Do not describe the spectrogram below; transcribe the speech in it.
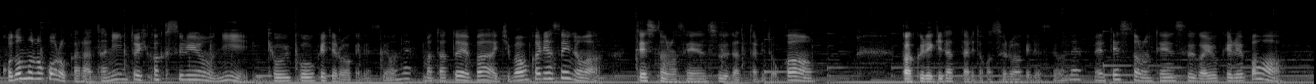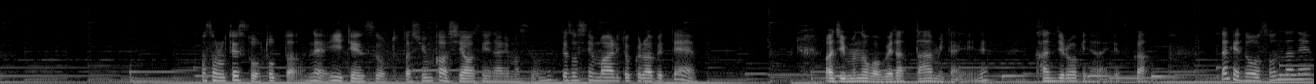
子供の頃から他人と比較するように教育を受けてるわけですよね。まあ、例えば一番分かりやすいのはテストの点数だったりとか学歴だったりとかするわけですよね。でテストの点数が良ければまあ、そのテストを取ったねいい点数を取った瞬間は幸せになりますよね。でそして周りと比べて、あ、自分の方が上だったみたいにね感じるわけじゃないですか。だけどそんなね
